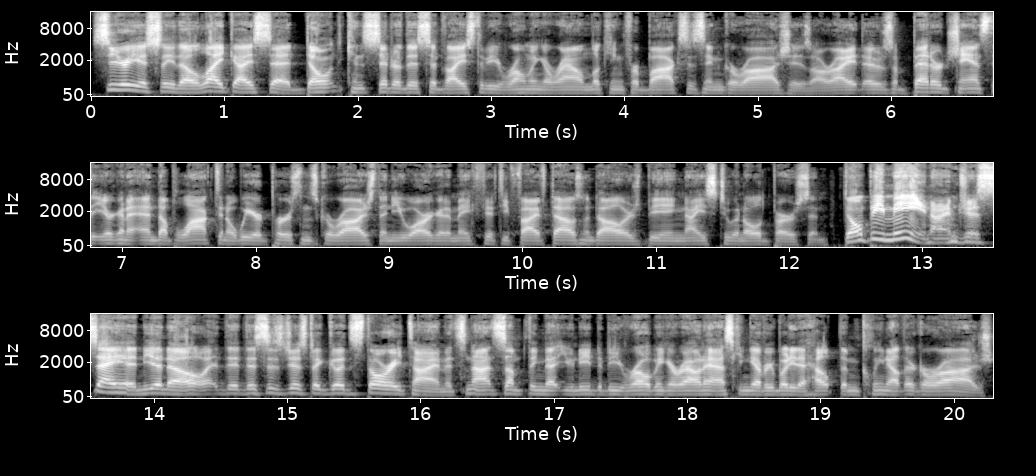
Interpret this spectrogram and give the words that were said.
Seriously though, like I said, don't consider this advice to be roaming around looking for boxes in garages, alright? There's a better chance that you're gonna end up locked in a weird person's garage than you are going to make $55,000 being nice to an old person. Don't be mean. I'm just saying, you know, this is just a good story time. It's not something that you need to be roaming around asking everybody to help them clean out their garage.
